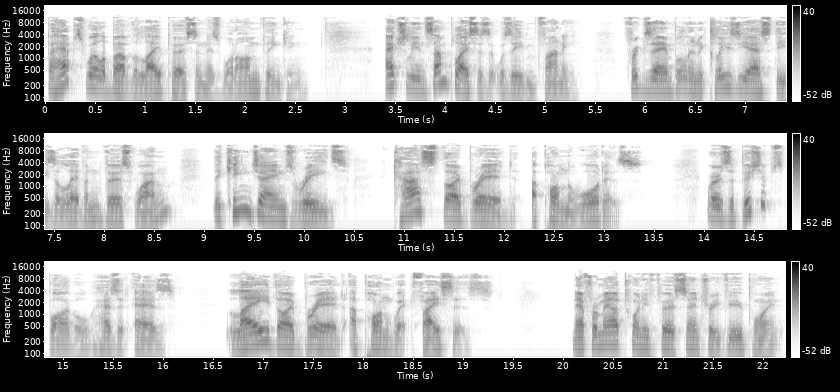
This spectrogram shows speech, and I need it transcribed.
perhaps well above the layperson is what I'm thinking. Actually, in some places it was even funny. For example, in Ecclesiastes 11 verse 1, the King James reads, Cast thy bread upon the waters, whereas the bishop's Bible has it as, lay thy bread upon wet faces. Now, from our 21st century viewpoint,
